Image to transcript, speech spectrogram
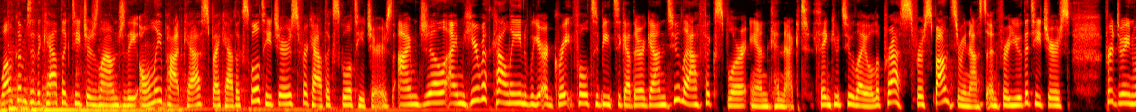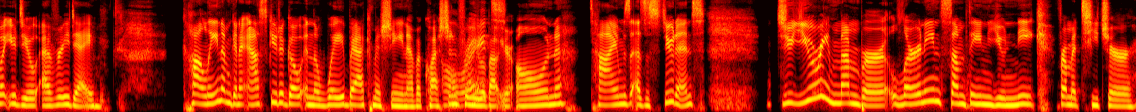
Welcome to the Catholic Teachers Lounge, the only podcast by Catholic school teachers for Catholic school teachers. I'm Jill. I'm here with Colleen. We are grateful to be together again to laugh, explore, and connect. Thank you to Loyola Press for sponsoring us and for you, the teachers, for doing what you do every day. Colleen, I'm going to ask you to go in the Wayback Machine. I have a question All for you about your own times as a student. Do you remember learning something unique from a teacher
